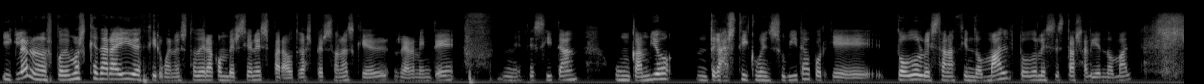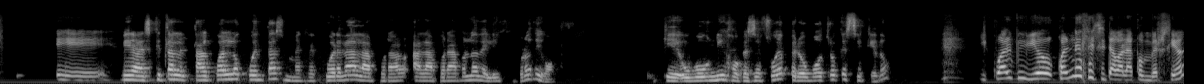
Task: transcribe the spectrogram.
Y claro, nos podemos quedar ahí y decir, bueno, esto de la conversión es para otras personas que realmente necesitan un cambio drástico en su vida porque todo lo están haciendo mal, todo les está saliendo mal. Eh, Mira, es que tal, tal, cual lo cuentas me recuerda a la, a la parábola del hijo pródigo, que hubo un hijo que se fue, pero hubo otro que se quedó. ¿Y cuál vivió, cuál necesitaba la conversión?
